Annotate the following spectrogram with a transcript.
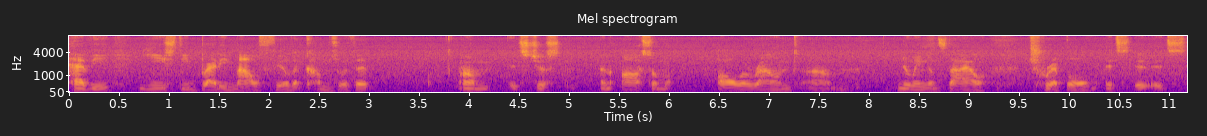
heavy, yeasty, bready mouthfeel that comes with it. Um, it's just an awesome all-around um, New England style triple. It's it, it's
